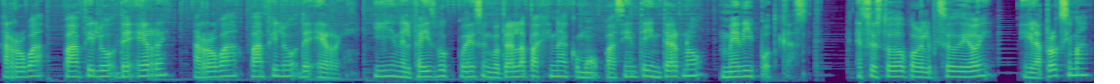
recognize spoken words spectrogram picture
arroba panfilodr, arroba panfilodr. Y en el Facebook puedes encontrar la página como Paciente Interno Medi Podcast. Eso es todo por el episodio de hoy. Y la próxima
